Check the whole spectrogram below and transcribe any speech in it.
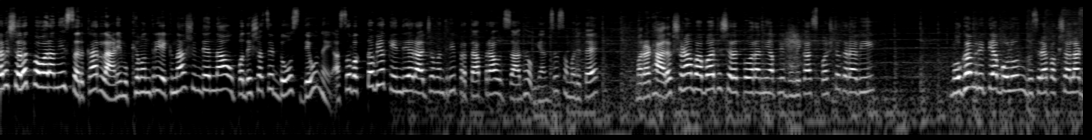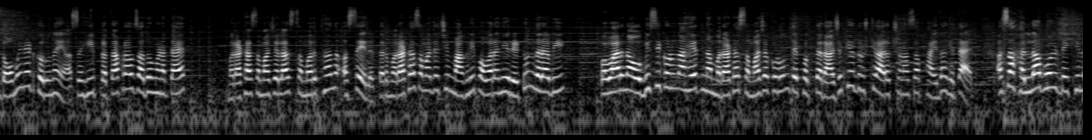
तर शरद पवारांनी सरकारला आणि मुख्यमंत्री एकनाथ शिंदेंना उपदेशाचे डोस देऊ नये असं वक्तव्य केंद्रीय राज्यमंत्री प्रतापराव जाधव यांचं समोर येत आहे. मराठा आरक्षणाबाबत शरद पवारांनी आपली भूमिका स्पष्ट करावी. मोघमरित्या बोलून दुसऱ्या पक्षाला डॉमिनेट करू नये असंही प्रतापराव जाधव म्हणत आहेत. मराठा समाजाला समर्थन असेल तर मराठा समाजाची मागणी पवारांनी रेटून धरावी. पवार ना ओबीसीकडून आहेत ना मराठा समाजाकडून ते फक्त राजकीय दृष्ट्या आरक्षणाचा फायदा घेत आहेत. असा हल्लाबोल देखील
